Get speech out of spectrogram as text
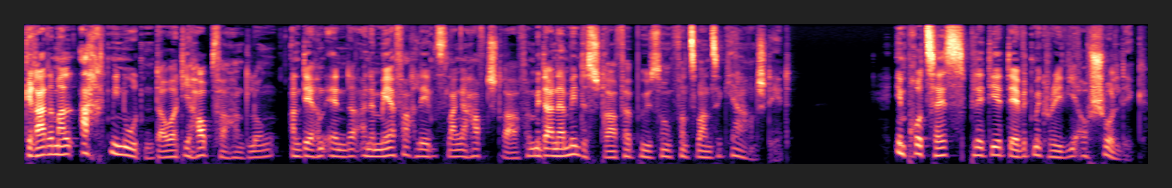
Gerade mal acht Minuten dauert die Hauptverhandlung, an deren Ende eine mehrfach lebenslange Haftstrafe mit einer Mindeststrafverbüßung von 20 Jahren steht. Im Prozess plädiert David McGreevy auf schuldig.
